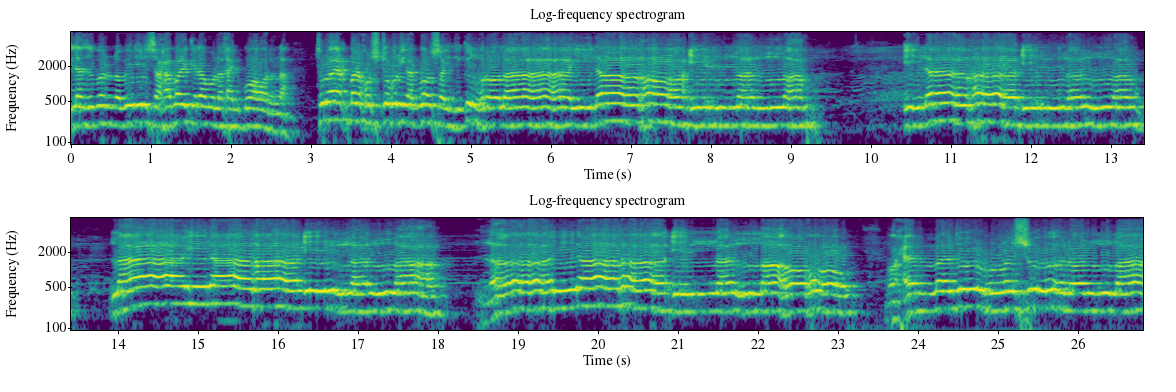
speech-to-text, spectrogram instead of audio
ইলা যেমন নবীজির সাহাবাই কেরাম লেখাইন বোয়ার না। থোড়া একবার কষ্ট করি আগুয়া চাই জিকির ইলাহা ইল্লাল্লাহ, লা ইলাহা ইল্লাল্লাহ, লা ইলাহা ইল্লাল্লাহ রাসূলুল্লাহ।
